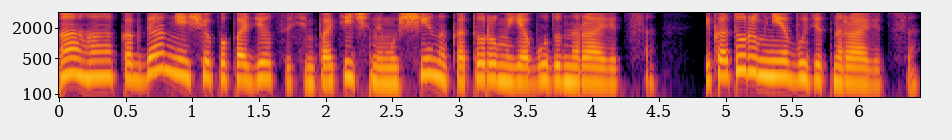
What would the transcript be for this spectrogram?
Ага, когда мне еще попадется симпатичный мужчина, которому я буду нравиться, и который мне будет нравиться?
